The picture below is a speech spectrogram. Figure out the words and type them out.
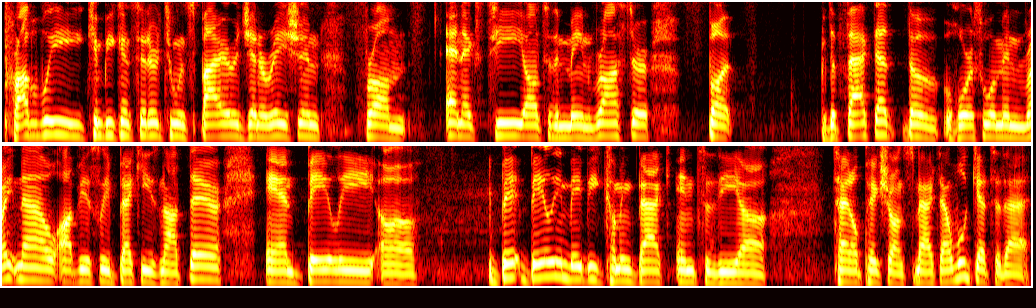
probably can be considered to inspire a generation from NXT onto the main roster, but the fact that the horsewoman right now, obviously Becky's not there, and Bayley, uh, ba- Bayley may be coming back into the uh, title picture on SmackDown. We'll get to that,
